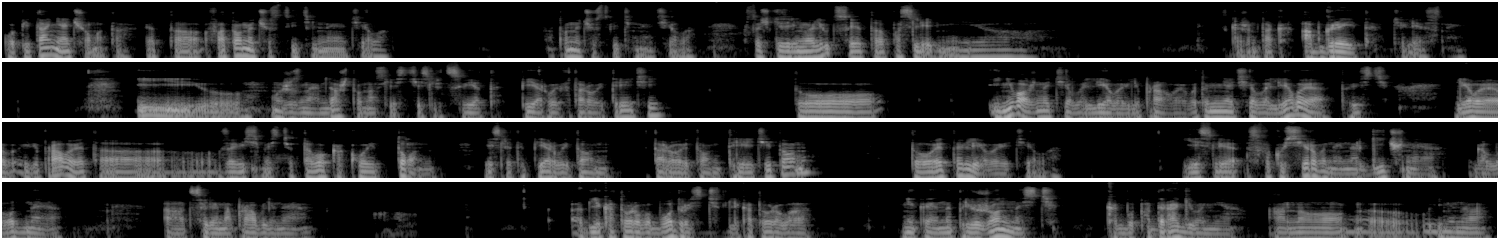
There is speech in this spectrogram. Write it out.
О питании о чем это? Это фотоночувствительное тело фотоночувствительное тело. С точки зрения эволюции это последний, э, скажем так, апгрейд телесный. И э, мы же знаем, да, что у нас есть, если цвет первый, второй, третий, то и неважно тело левое или правое. Вот у меня тело левое, то есть левое или правое, это в зависимости от того, какой тон если это первый тон, второй тон, третий тон, то это левое тело. Если сфокусированное, энергичное, голодное, а, целенаправленное, для которого бодрость, для которого некая напряженность, как бы подрагивание, оно э, именно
